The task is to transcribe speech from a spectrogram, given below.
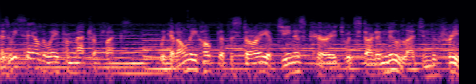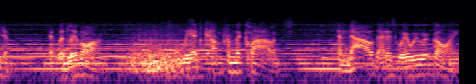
As we sailed away from Metroplex, we could only hope that the story of Gina's courage would start a new legend of freedom that would live on. We had come from the clouds, and now that is where we were going,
